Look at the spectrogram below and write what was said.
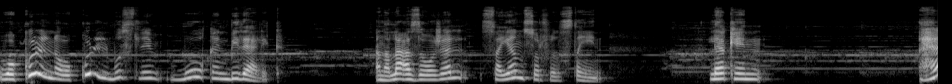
وكلنا وكل مسلم موقن بذلك أن الله عز وجل سينصر فلسطين لكن هل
